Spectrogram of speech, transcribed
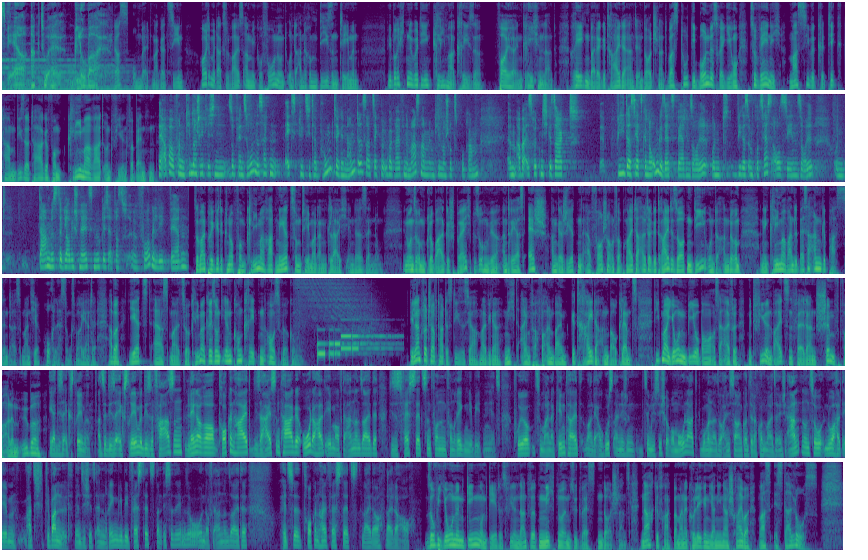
SWR aktuell global. Das Umweltmagazin. Heute mit Axel Weiß am Mikrofon und unter anderem diesen Themen. Wir berichten über die Klimakrise. Feuer in Griechenland, Regen bei der Getreideernte in Deutschland. Was tut die Bundesregierung? Zu wenig. Massive Kritik kam dieser Tage vom Klimarat und vielen Verbänden. Der Abbau von klimaschädlichen Subventionen ist halt ein expliziter Punkt, der genannt ist als sektorübergreifende Maßnahmen im Klimaschutzprogramm. Ähm, aber es wird nicht gesagt, wie das jetzt genau umgesetzt werden soll und wie das im Prozess aussehen soll. Und da müsste, glaube ich, schnellstmöglich etwas äh, vorgelegt werden. Soweit Brigitte Knopf vom Klimarat. Mehr zum Thema dann gleich in der Sendung. In unserem Globalgespräch besuchen wir Andreas Esch, engagierten Erforscher und Verbreiter alter Getreidesorten, die unter anderem an den Klimawandel besser angepasst sind als manche Hochleistungsvariante. Aber jetzt erstmal zur Klimakrise und ihren konkreten Auswirkungen. Die Landwirtschaft hat es dieses Jahr mal wieder nicht einfach, vor allem beim Getreideanbau klemmt's. Dietmar John, Biobauer aus der Eifel mit vielen Weizenfeldern, schimpft vor allem über Ja, diese Extreme. Also diese Extreme, diese Phasen längerer Trockenheit, diese heißen Tage oder halt eben auf der anderen Seite dieses Festsetzen von, von Regengebieten jetzt. Früher zu meiner Kindheit war der August eigentlich ein ziemlich sicherer Monat, wo man also eigentlich sagen konnte, da konnte man also eigentlich ernten und so, nur halt eben hat sich gewandelt. Wenn sich jetzt ein Regengebiet festsetzt, dann ist es eben so und auf der anderen Seite Hitze, Trockenheit festsetzt, leider, leider auch. So wie Ionen ging und geht es vielen Landwirten nicht nur im Südwesten Deutschlands. Nachgefragt bei meiner Kollegin Janina Schreiber, was ist da los?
